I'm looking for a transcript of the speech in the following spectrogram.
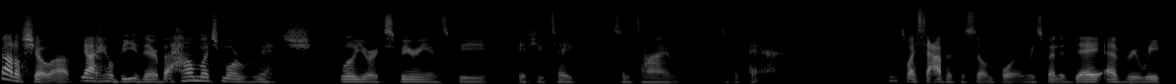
God will show up. Yeah, He'll be there, but how much more rich will your experience be if you take some time to prepare? That's why Sabbath is so important. We spend a day every week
